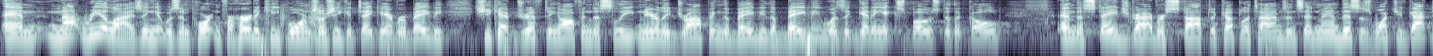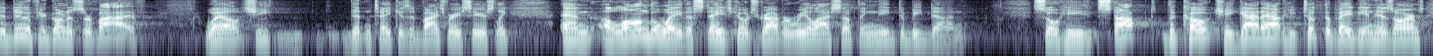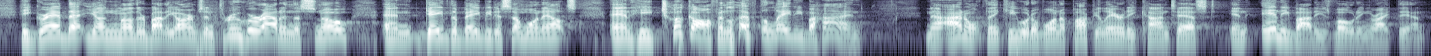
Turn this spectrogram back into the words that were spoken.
And not realizing it was important for her to keep warm so she could take care of her baby, she kept drifting off into sleep, nearly dropping the baby. The baby was getting exposed to the cold. And the stage driver stopped a couple of times and said, Ma'am, this is what you've got to do if you're going to survive. Well, she didn't take his advice very seriously and along the way, the stagecoach driver realized something needed to be done. So he stopped the coach, he got out, he took the baby in his arms, he grabbed that young mother by the arms and threw her out in the snow and gave the baby to someone else, and he took off and left the lady behind. Now, I don't think he would have won a popularity contest in anybody's voting right then.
